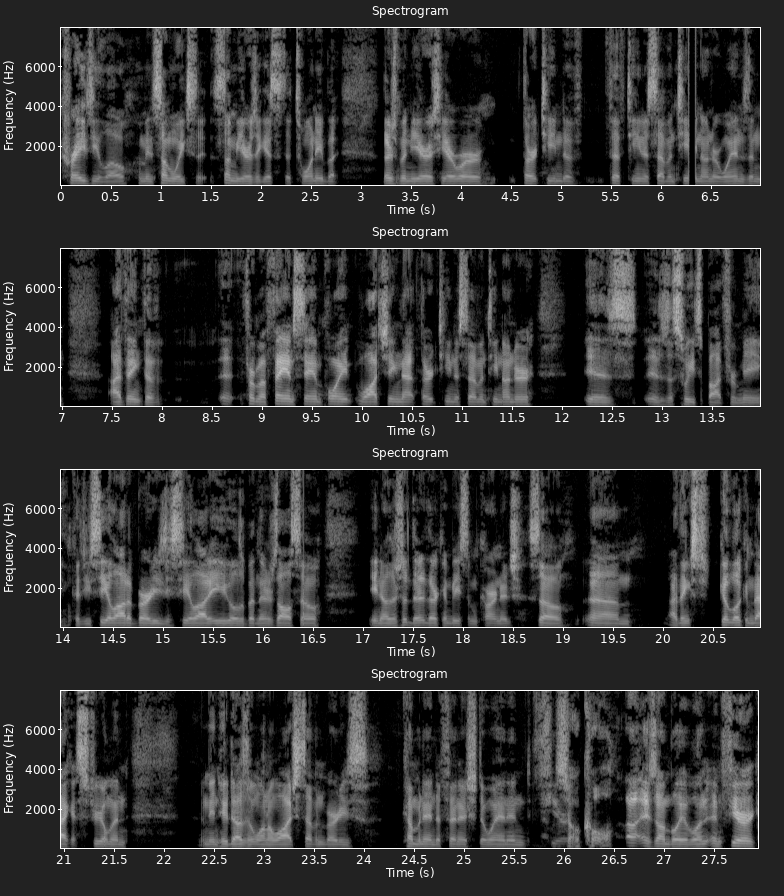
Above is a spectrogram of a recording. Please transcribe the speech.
crazy low. I mean, some weeks, some years it gets to 20, but there's been years here where 13 to 15 to 17 under wins. And I think the, uh, from a fan standpoint, watching that 13 to 17 under is, is a sweet spot for me because you see a lot of birdies, you see a lot of Eagles, but there's also, you know, there's, there, there can be some carnage. So, um, I think good looking back at Streelman, I mean, who doesn't want to watch seven birdies coming in to finish to win? And Furyk, so cool. Uh, it's unbelievable. And, and Furyk,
